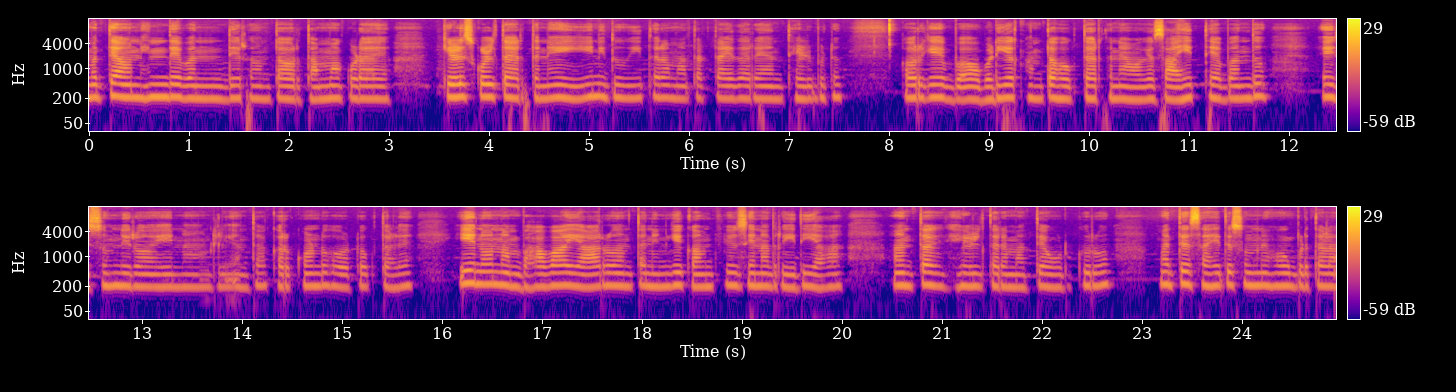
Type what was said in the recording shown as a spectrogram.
ಮತ್ತು ಅವನ ಹಿಂದೆ ಬಂದಿರೋಂಥ ಅವ್ರ ತಮ್ಮ ಕೂಡ ಕೇಳಿಸ್ಕೊಳ್ತಾ ಇರ್ತಾನೆ. ಏನಿದು ಈ ಥರ ಮಾತಾಡ್ತಾ ಇದ್ದಾರೆ ಅಂತ ಹೇಳಿಬಿಟ್ಟು ಅವ್ರಿಗೆ ಬ, ಬಡಿಯಕ್ಕಂತ ಹೋಗ್ತಾ ಇರ್ತಾನೆ. ಅವಾಗ ಸಾಹಿತ್ಯ ಬಂದು ಏಯ್ ಸುಮ್ಮನಿರೋ ಏನಾಗಲಿ ಅಂತ ಕರ್ಕೊಂಡು ಹೊರಟೋಗ್ತಾಳೆ. ಏನು ನಮ್ಮ ಭಾವ ಯಾರು ಅಂತ ನಿನಗೆ ಕನ್ಫ್ಯೂಸ್ ಏನಾದರೂ ಇದೆಯಾ ಅಂತ ಹೇಳ್ತಾರೆ ಮತ್ತೆ ಹುಡುಗರು. ಮತ್ತು ಸಾಹಿತ್ಯ ಸುಮ್ಮನೆ ಹೋಗ್ಬಿಡ್ತಾಳೆ.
